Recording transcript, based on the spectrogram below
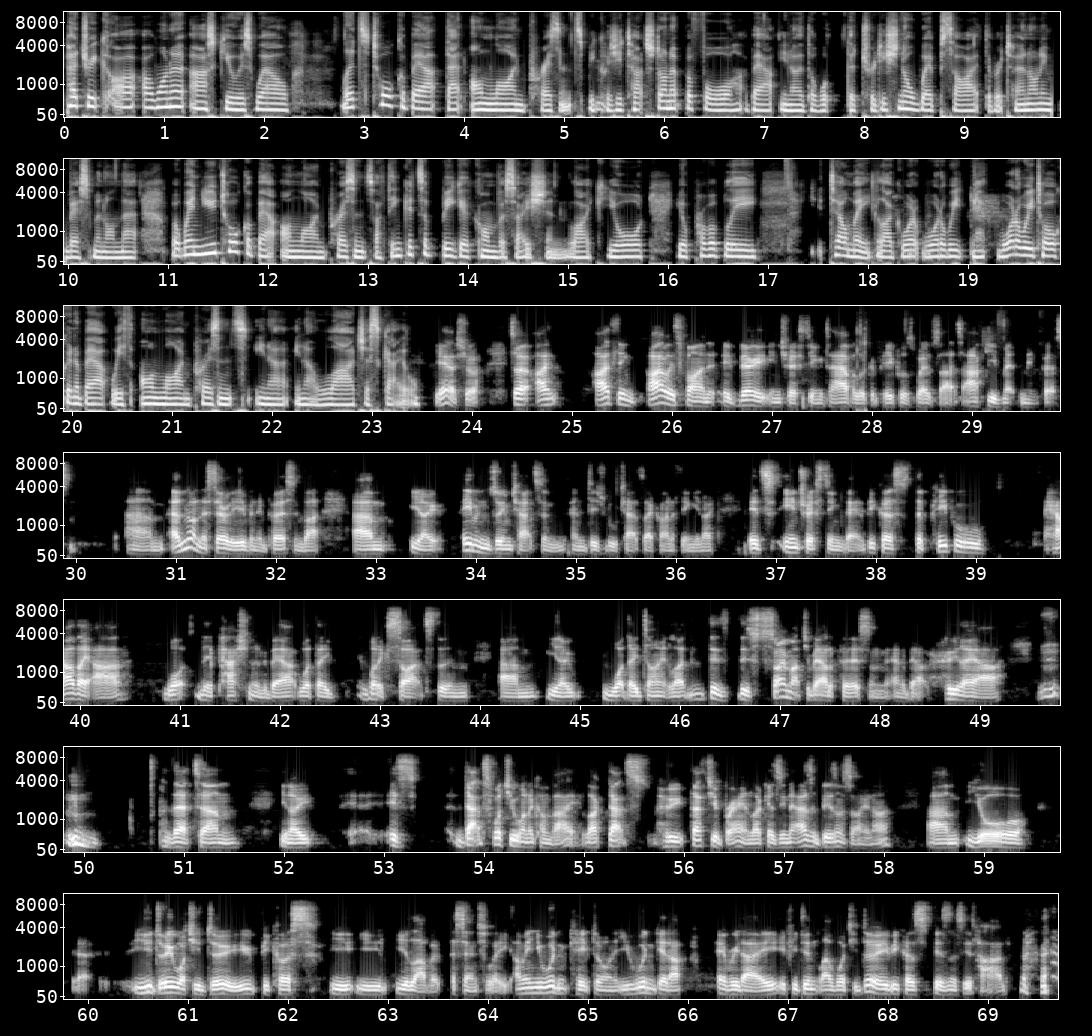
Patrick, I, I want to ask you as well let's talk about that online presence mm. because you touched on it before about you know the the traditional website, the return on investment on that. But when you talk about online presence, I think it's a bigger conversation. Like you're you're probably tell me like what what are we what are we talking about with online presence in a in a larger scale? Yeah, sure. So I I think I always find it very interesting to have a look at people's websites after you've met them in person. Um, and not necessarily even in person, but um, you know, even Zoom chats and, and digital chats, that kind of thing. You know, it's interesting then because the people, how they are, what they're passionate about, what they, what excites them, um, you know, what they don't like. There's there's so much about a person and about who they are that um, you know, it's that's what you want to convey. Like that's who that's your brand. Like as in as a business owner, um, you're you do what you do because you, you you love it essentially. I mean, you wouldn't keep doing it. You wouldn't get up every day if you didn't love what you do because business is hard mm.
